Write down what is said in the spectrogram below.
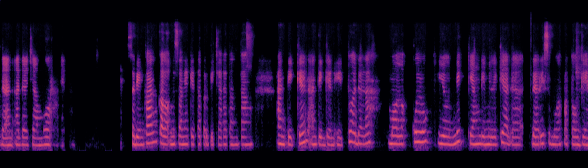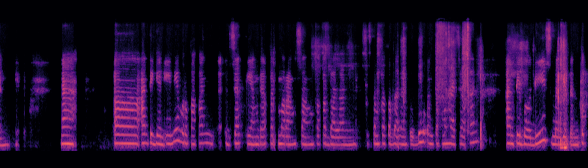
dan ada jamur. Gitu. Sedangkan kalau misalnya kita berbicara tentang antigen, antigen itu adalah molekul unik yang dimiliki ada dari sebuah patogen. Gitu. Nah, eh, antigen ini merupakan zat yang dapat merangsang kekebalan sistem kekebalan tubuh untuk menghasilkan antibodi sebagai bentuk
